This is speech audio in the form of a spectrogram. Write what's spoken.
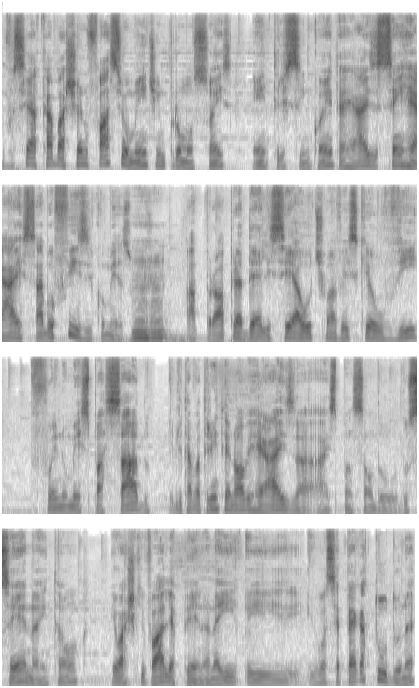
você acaba achando facilmente em promoções entre 50 reais e 100 reais, sabe? O físico mesmo. Uhum. A própria DLC, a última vez que eu vi, foi no mês passado. Ele tava 39 reais a, a expansão do, do Senna, então eu acho que vale a pena, né? E, e, e você pega tudo, né?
